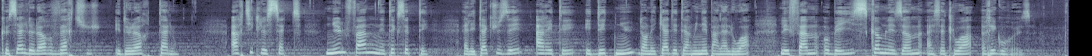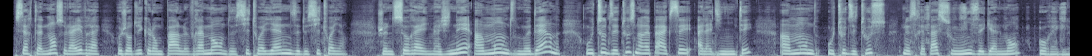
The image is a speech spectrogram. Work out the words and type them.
que celle de leur vertu et de leur talent. Article 7. Nulle femme n'est exceptée. Elle est accusée, arrêtée et détenue dans les cas déterminés par la loi. Les femmes obéissent comme les hommes à cette loi rigoureuse. Certainement cela est vrai, aujourd'hui que l'on parle vraiment de citoyennes et de citoyens. Je ne saurais imaginer un monde moderne où toutes et tous n'auraient pas accès à la dignité, un monde où toutes et tous ne seraient pas soumis également aux règles.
